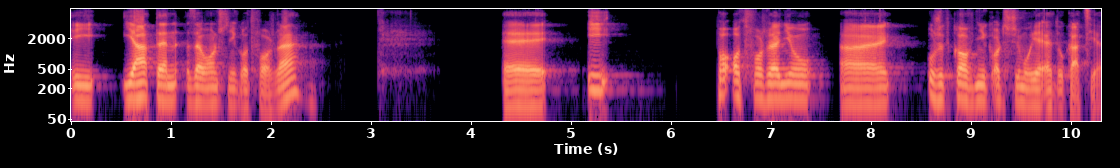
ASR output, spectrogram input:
i ja ten załącznik otworzę. I po otworzeniu użytkownik otrzymuje edukację.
